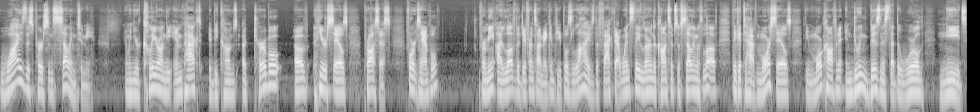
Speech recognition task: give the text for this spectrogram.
why is this person selling to me? And when you're clear on the impact, it becomes a turbo of your sales process. For example, for me, I love the difference I make in people's lives. The fact that once they learn the concepts of selling with love, they get to have more sales, be more confident in doing business that the world needs.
